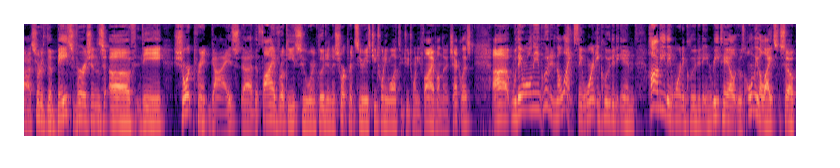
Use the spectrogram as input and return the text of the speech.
uh, sort of the base versions of the short print guys, uh, the five rookies who were included in the short print series 221 through 225 on the checklist, uh, they were only included in the lites. They weren't included in hobby. They weren't included in retail. It was only the lites. So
